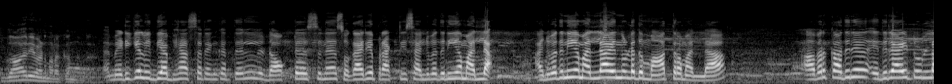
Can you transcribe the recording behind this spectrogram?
സുതാര്യമാണ് നടക്കുന്നുണ്ട്. മെഡിക്കൽ വിദ്യാഭ്യാസ രംഗത്തിൽ ഡോക്ടേഴ്സിന് സ്വകാര്യ പ്രാക്ടീസ് അനുവദനീയമല്ല. അനുവദനീയമല്ല എന്നുള്ളത് മാത്രമല്ല അവർക്കതിന് എതിരായിട്ടുള്ള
